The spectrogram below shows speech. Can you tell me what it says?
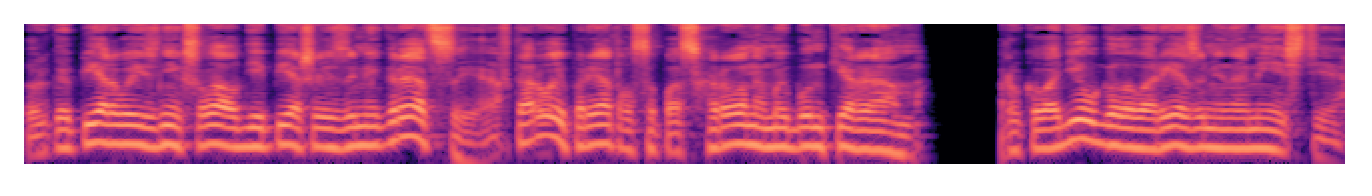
Только первый из них слал депеши из эмиграции, а второй прятался по схронам и бункерам, руководил головорезами на месте.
